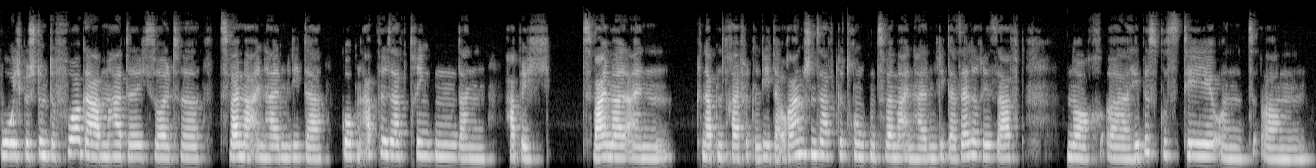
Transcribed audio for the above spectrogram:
wo ich bestimmte Vorgaben hatte. Ich sollte zweimal einen halben Liter Gurkenapfelsaft trinken, dann habe ich zweimal einen knappen Dreiviertel Liter Orangensaft getrunken, zweimal einen halben Liter Selleriesaft, noch äh, Hibiskus-Tee und ähm,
